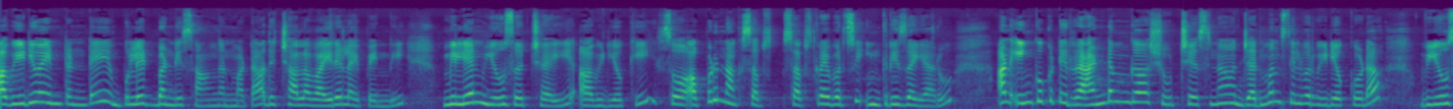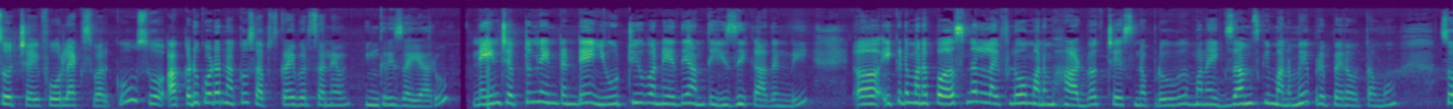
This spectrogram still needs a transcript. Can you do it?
ఆ వీడియో ఏంటంటే బుల్లెట్ బండి సాంగ్ అనమాట అది చాలా వైరల్ అయిపోయింది. మిలియన్ వ్యూస్ వచ్చాయి ఆ వీడియోకి. సో అప్పుడు నాకు సబ్స్ సబ్స్క్రైబర్స్ ఇంక్రీజ్ అయ్యారు. అండ్ ఇంకొకటి ర్యాండమ్గా షూట్ చేసిన జర్మన్ సిల్వర్ వీడియో కూడా వ్యూస్ వచ్చాయి ఫోర్ ల్యాక్స్ వరకు. సో అక్కడ కూడా నాకు సబ్స్క్రైబర్స్ అనే ఇంక్రీజ్ అయ్యారు. నేను చెప్తుంది ఏంటంటే యూట్యూబ్ అనేది అంత ఈజీ కాదండి. ఇక్కడ మన పర్సనల్ లైఫ్లో మనం హార్డ్ వర్క్ చేసినప్పుడు మన ఎగ్జామ్స్కి మనమే ప్రిపేర్ అవుతాము. సో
